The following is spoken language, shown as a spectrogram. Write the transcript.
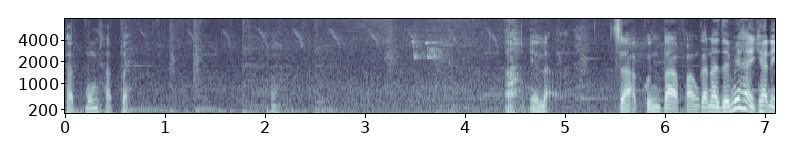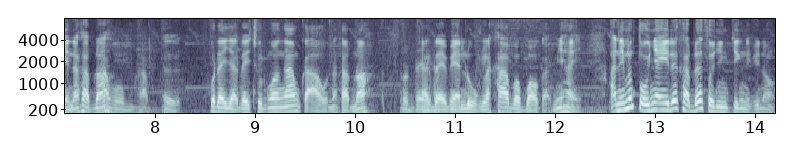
ชัดมุมชัดไปอะนี่แหละจากคุณตาฟาร์มก็น่าจะไม่ให้แค่นี้นะครับคเนาะรับผมครับเออ ผู้ใดอยากได้ชุดงามๆก็เอานะครับเนาะลดได้อยากได้แม่ลูกราคาเบาๆกับมีให้อันนี้มันตัวใหญ่เด้อครับเด้อตัวจริงๆนี่พี่น้อง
